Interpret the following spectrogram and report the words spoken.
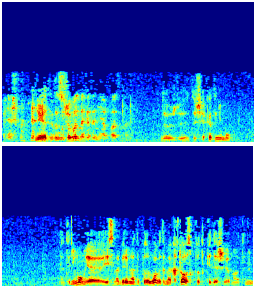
Конечно. Нет, это У животных это не опасно. Да, это человек, это не мом. Это не мом. Я, если она беременна, то по-другому. Это кто кто-то кидаешь ее, но это не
